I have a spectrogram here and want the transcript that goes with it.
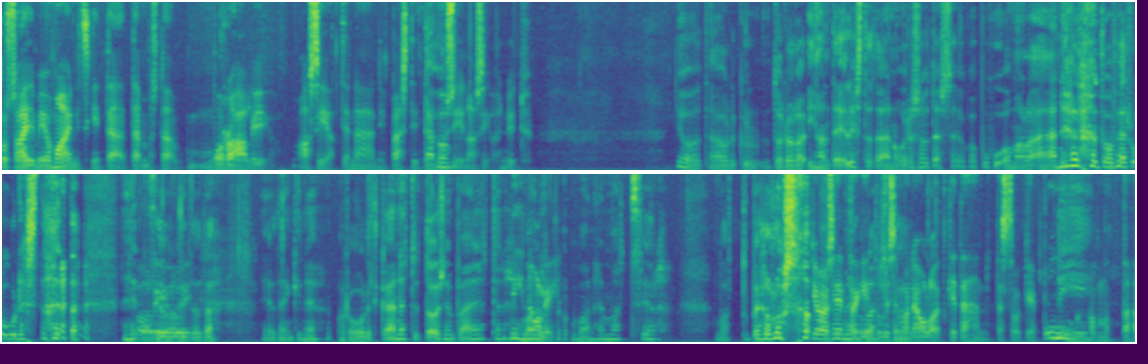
tuossa aiemmin jo mainitsikin tämä tämmöistä moraaliasiat ja nämä, niin päästiin tämmöisiin no. asioihin nyt. Joo, tämä oli kyllä todella ihanteellista tämä nuoriso tässä, joka puhuu omalla äänellään toveruudesta. Että, että oli, se oli, oli. Tota, jotenkin ne roolit käännetty toisinpäin, että ne niin van, oli. vanhemmat siellä vattupellossa. Joo, sen takia tuli semmoinen olo, että ketähän nyt tässä oikein puhuu. Niin, mutta,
